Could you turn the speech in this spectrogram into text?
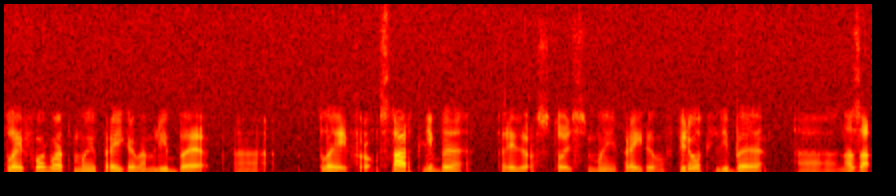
play forward мы проигрываем либо uh, play from start, либо реверс. То есть мы проигрываем вперед, либо э, назад.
